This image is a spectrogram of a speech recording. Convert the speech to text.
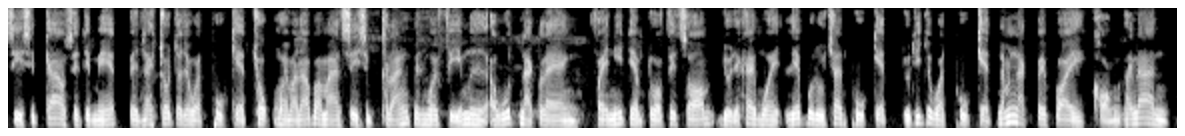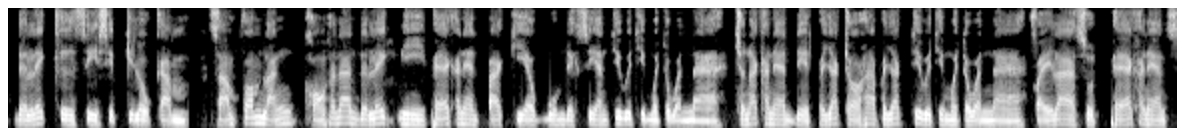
149เซนติเมตรเป็นนักชกจากจังหวัดภูเก็ต ชกมวยมาแล้วประมาณ 40 ครั้ง เป็นมวยฝีมืออาวุธหนักแรง ไฟนี้เตรียมตัวฟิตซ้อม อยู่ในค่ายมวยเรวอลูชั่นภูเก็ต อยู่ที่จังหวัดภูเก็ต น้ำหนักไปปล่อยของทางด้านเดอะเล็กคือ 40 กิโลกรัม สามฟอร์มหลังของทางด้านเดเล็กมีแพ้คะแนนปาเกียวบูมเด็กเซียนที่เวทีมวยตะวันนา ชนะคะแนนเดชพยักจอห้าพยักที่เวทีมวยตะวันนา ไฟล่าสุดแพ้คะแนนเส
